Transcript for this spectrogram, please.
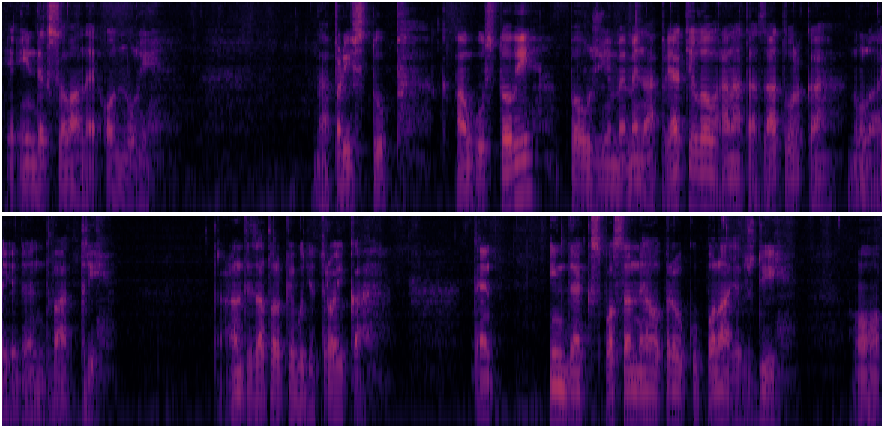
je indexované od nuly. Na prístup k Augustovi použijeme mená priateľov, hranatá zátvorka 0, 1, 2, 3. Na tej zátvorke bude trojka. Ten index posledného prvku pola je vždy o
